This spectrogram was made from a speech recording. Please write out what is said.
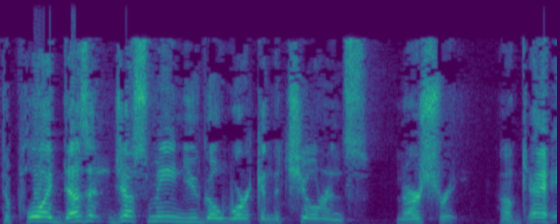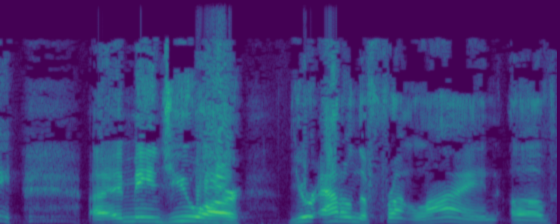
deployed doesn't just mean you go work in the children's nursery, okay? Uh, it means you are, you're out on the front line of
